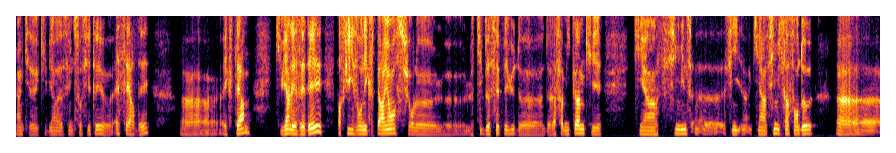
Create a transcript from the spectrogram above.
hein, qui, vient, c'est une société euh, SRD euh, externe qui vient les aider parce qu'ils ont une expérience sur le, type de CPU de, la Famicom qui est, qui est un, 6000, euh, qui est un 6502 euh,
